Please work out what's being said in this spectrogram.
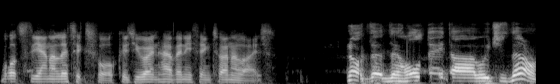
what's the analytics for? Because you won't have anything to analyze. No, the, the whole data which is there.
